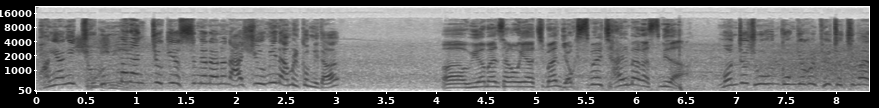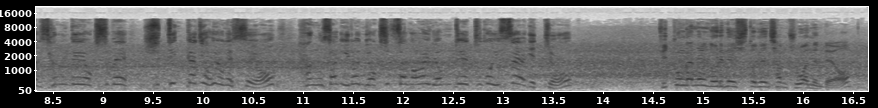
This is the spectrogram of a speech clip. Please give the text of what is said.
방향이 조금만 안쪽이었으면 하는 아쉬움이 남을 겁니다. 아, 위험한 상황이었지만 역습을 잘 막았습니다. 먼저 좋은 공격을 펼쳤지만 상대 역습에 슈팅까지 허용했어요. 항상 이런 역습 상황을 염두에 두고 있어야겠죠. 뒷공간을 노리는 시도는 참 좋았는데요.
